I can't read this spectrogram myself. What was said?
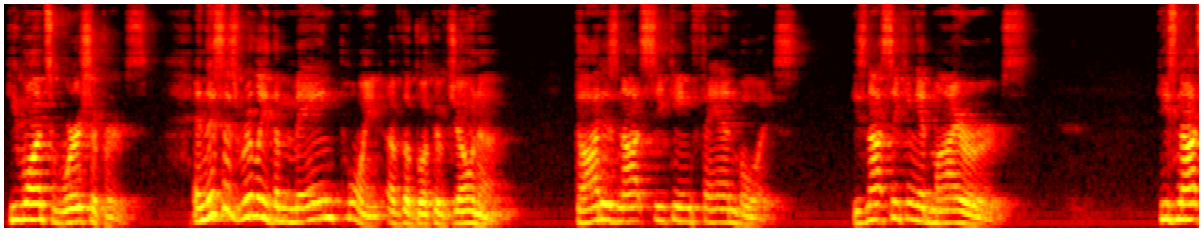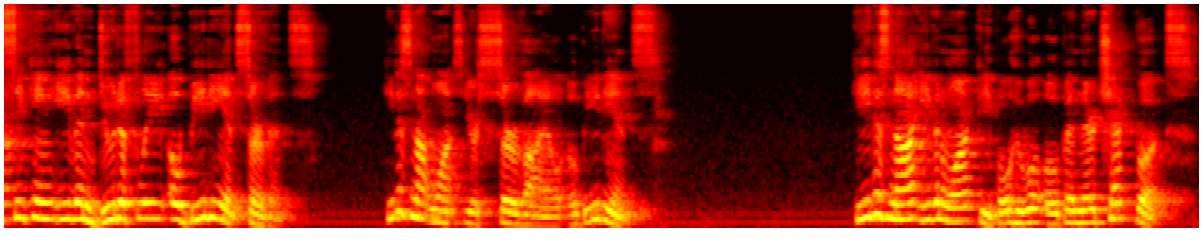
He wants worshipers. And this is really the main point of the book of Jonah. God is not seeking fanboys. He's not seeking admirers. He's not seeking even dutifully obedient servants. He does not want your servile obedience. He does not even want people who will open their checkbooks.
